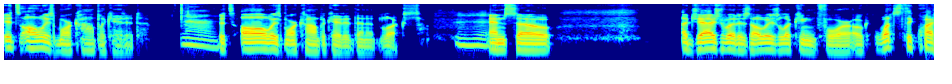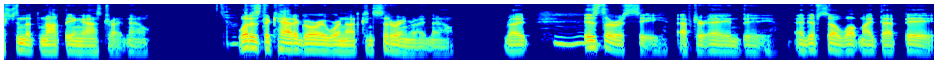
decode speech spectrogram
it's always more complicated. Ah, It's always more complicated than it looks. mhm. And so a Jesuit is always looking for okay, what's the question that's not being asked right now? What is the category we're not considering right now? Right? Mhm. Is there a C after A and B? And if so, what might that be?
